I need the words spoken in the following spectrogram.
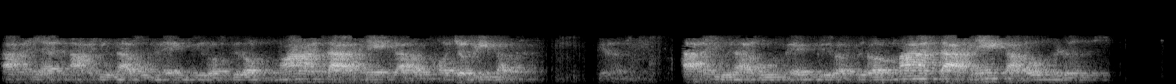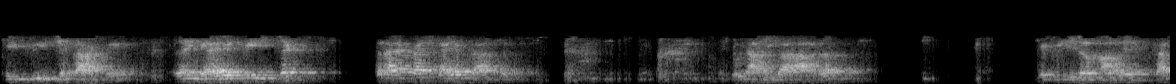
Ahlan ahyunahum ing biro-biro mata nekal ojo ribak. ayunahum ing pira-pira matane kaum lus kipi cekake sehingga picek terakas kaya batu itu nalika Arab kekilo malaikat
